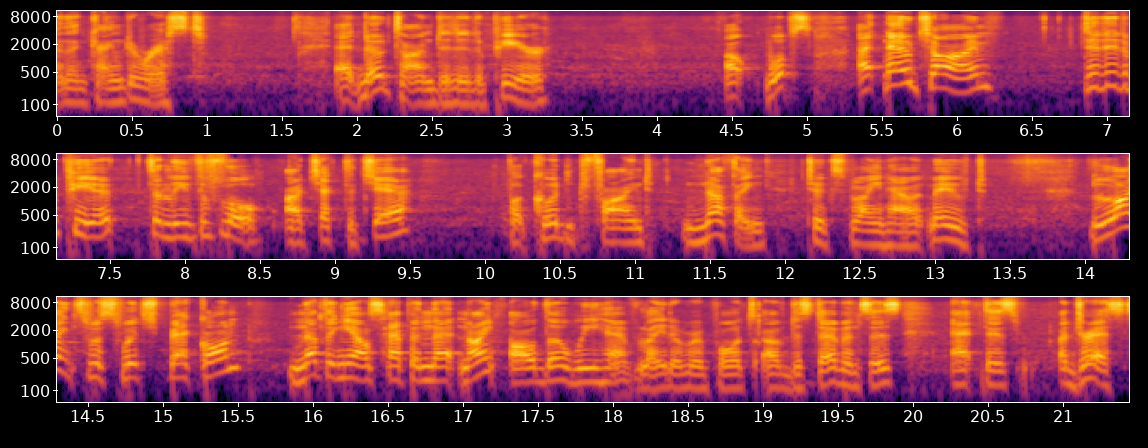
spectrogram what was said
and then came to rest. At no time did it appear. Oh, whoops. At no time did it appear to leave the floor. I checked the chair, but couldn't find nothing to explain how it moved. The lights were switched back on. Nothing else happened that night, although we have later reports of disturbances at this address.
